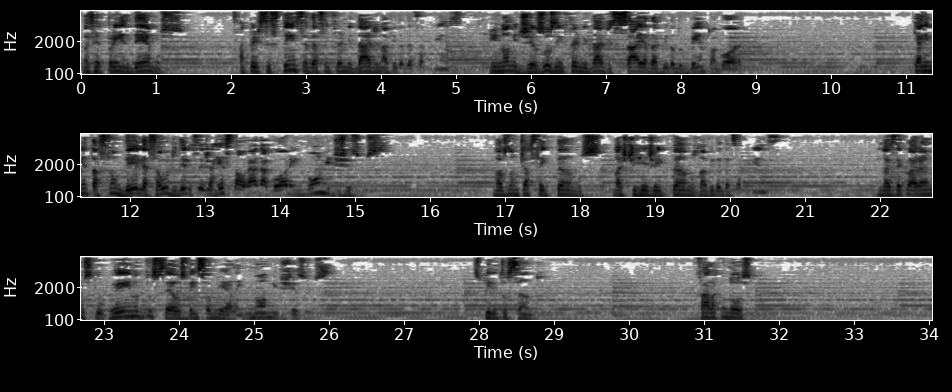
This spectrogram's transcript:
nós repreendemos a persistência dessa enfermidade na vida dessa criança. Em nome de Jesus, a enfermidade saia da vida do Bento agora. Que a alimentação dele, a saúde dele seja restaurada agora, em nome de Jesus nós não te aceitamos, nós te rejeitamos na vida dessa criança. E nós declaramos que o reino dos céus vem sobre ela, em nome de Jesus. Espírito Santo, fala conosco.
